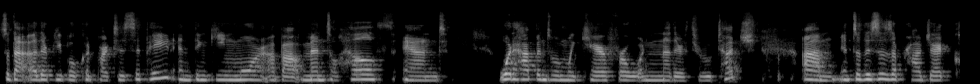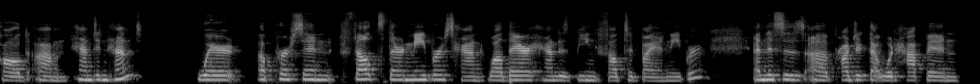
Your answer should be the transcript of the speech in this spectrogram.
so that other people could participate and thinking more about mental health and what happens when we care for one another through touch. Um, and so this is a project called um, Hand in Hand where a person felt their neighbor's hand while their hand is being felted by a neighbor. And this is a project that would happen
